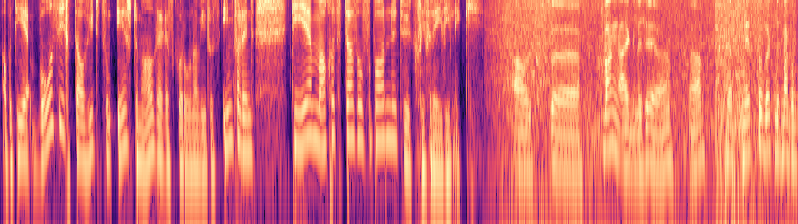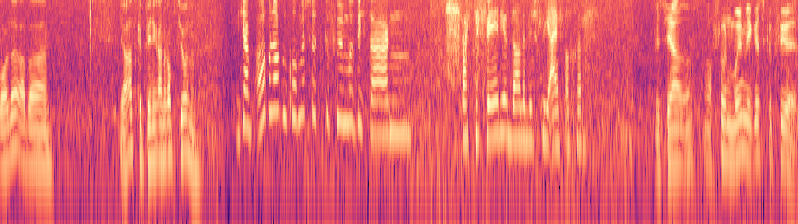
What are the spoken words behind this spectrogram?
Aber die, die sich da heute zum ersten Mal gegen das Coronavirus impfen lassen, die machen das offenbar nicht wirklich freiwillig. Aus äh, Zwang eigentlich eher. Ja. Ich habe es nicht so wirklich machen wollen, aber ja, es gibt wenig andere Optionen. Ich habe auch noch ein komisches Gefühl, muss ich sagen. Wegen der Ferien und allem ist es ein bisschen einfacher. Bisher auch schon ein mulmiges Gefühl.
